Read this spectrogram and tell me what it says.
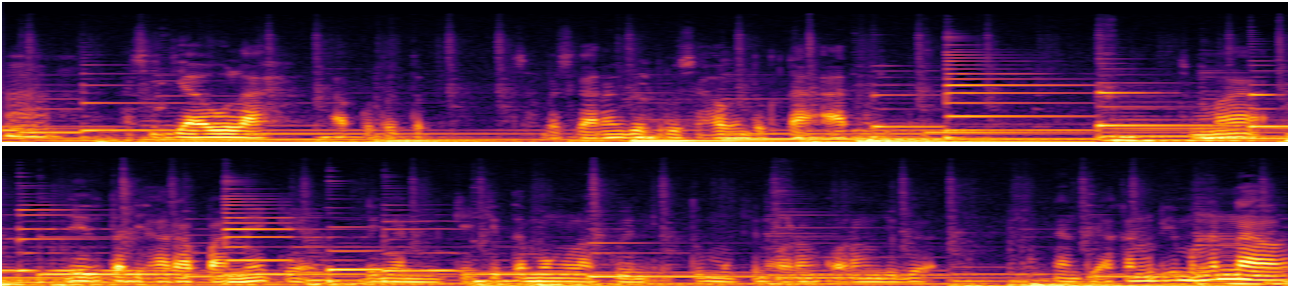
Hmm, Masih jauh lah, aku tetap sampai sekarang juga berusaha untuk taat. Cuma ya itu tadi harapannya kayak dengan kayak kita mau ngelakuin itu mungkin orang-orang juga nanti akan lebih mengenal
